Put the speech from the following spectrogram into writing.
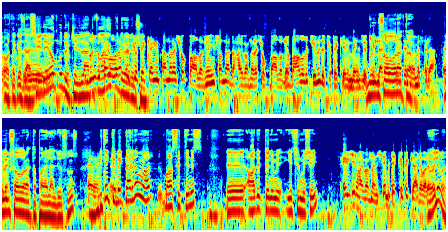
ortak özellik. Şeyde yok mudur? Kedilerde Duygusal falan yok mudur öyle bir şey? köpekler insanlara çok bağlanıyor. İnsanlar da hayvanlara çok bağlanıyor. Bağlılık yönü de köpeklerin benziyor. Duygusal olarak da mesela. Evet. duygusal olarak da paralel diyorsunuz. Evet, bir tek evet. köpeklerde mi var bahsettiğiniz e, adet dönemi geçirme şeyi? Evcil hayvanların içinde bir tek köpeklerde var. Öyle mi?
